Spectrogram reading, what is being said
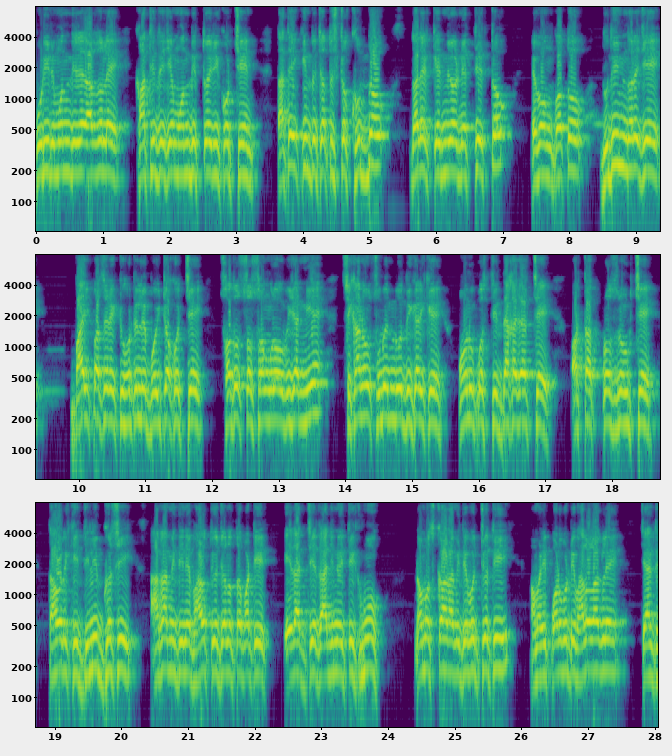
পুরীর মন্দিরের আদলে, কাঁথিতে যে মন্দির তৈরি করছেন, তাতেই কিন্তু যথেষ্ট ক্ষুব্ধ দলের কেন্দ্রীয় নেতৃত্ব এবং গত দুদিন ধরে যে বাইপাসের একটি হোটেলে বৈঠক হচ্ছে, সদস্য সংগ্রহ অভিযান নিয়ে, সেখানেও শুভেন্দু অধিকারীকে অনুপস্থিত দেখা যাচ্ছে। অর্থাৎ প্রশ্ন উঠছে, তাহলে কি দিলীপ ঘোষই আগামী দিনে ভারতীয় জনতা পার্টির এ রাজ্যের রাজনৈতিক মুখ? নমস্কার, আমি দেবজ্যোতি। আমার এই পর্বটি ভালো লাগলে চ্যানেলটি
